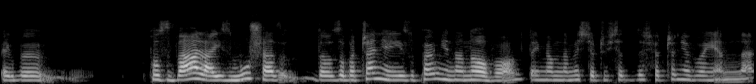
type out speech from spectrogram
jakby pozwala i zmusza do zobaczenia jej zupełnie na nowo, tutaj mam na myśli oczywiście doświadczenia wojenne,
